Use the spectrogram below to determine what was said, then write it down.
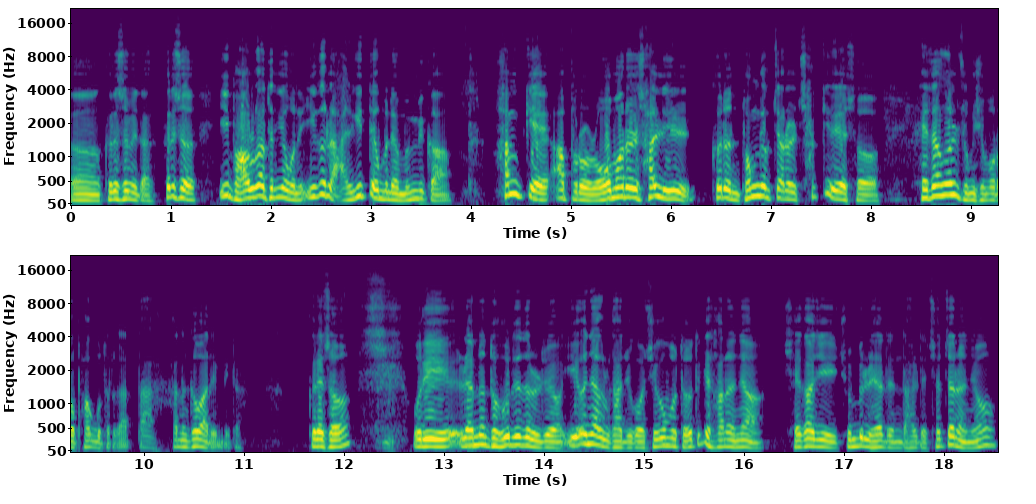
어, 그렇습니다. 그래서 이 바울 같은 경우는 이걸 알기 때문에 뭡니까? 함께 앞으로 로마를 살릴 그런 동력자를 찾기 위해서 회당을 중심으로 파고 들어갔다 하는 그 말입니다. 그래서 우리 랩런트 후대들을요, 이 언약을 가지고 지금부터 어떻게 사느냐, 세 가지 준비를 해야 된다 할 때, 첫째는요,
